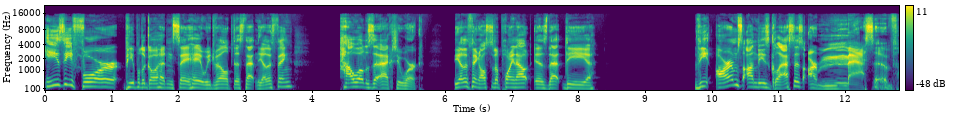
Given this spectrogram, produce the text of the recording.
easy for people to go ahead and say, hey, we developed this, that, and the other thing. How well does it actually work? The other thing also to point out is that the the arms on these glasses are massive.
